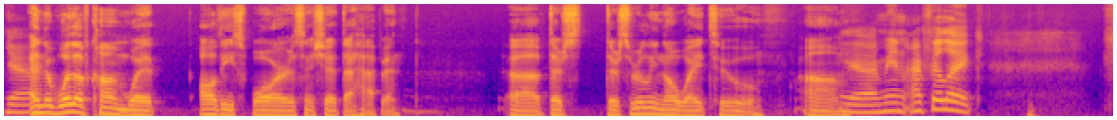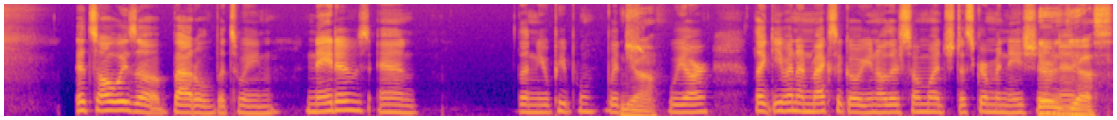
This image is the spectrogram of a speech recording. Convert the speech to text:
Yeah. and it would have come with all these wars and shit that happened. Uh, there's there's really no way to. Um, yeah, I mean, I feel like it's always a battle between natives and the new people, which Yeah. we are. Like even in Mexico, you know, there's so much discrimination. There, and, yes.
